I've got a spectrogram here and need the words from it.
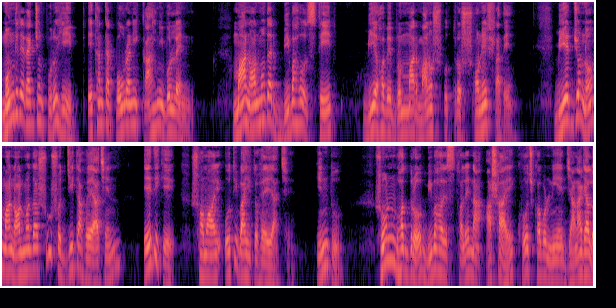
মন্দিরের একজন পুরোহিত এখানকার পৌরাণিক কাহিনী বললেন, মা নর্মদার বিবাহ স্থির, বিয়ে হবে ব্রহ্মার মানসপুত্র শনের সাথে। বিয়ের জন্য মা নর্মদা সুসজ্জিতা হয়ে আছেন, এদিকে সময় অতিবাহিত হয়ে যাচ্ছে। কিন্তু সোনভদ্র বিবাহস্থলে না আসায় খোঁজ খবর নিয়ে জানা গেল,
